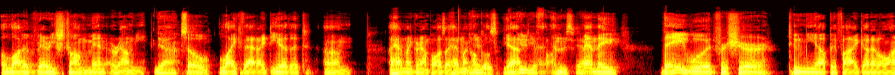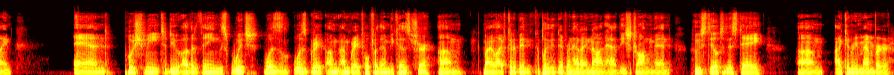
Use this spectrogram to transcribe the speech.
a lot of very strong men around me. Yeah. So like that idea that um I had my grandpas, I had my Community. uncles. Yeah. Of And yeah. man, they they would for sure tune me up if I got out of line and push me to do other things, which was was great. I'm I'm grateful for them because Sure. um, my life could have been completely different had I not had these strong men who still to this day, um, I can remember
